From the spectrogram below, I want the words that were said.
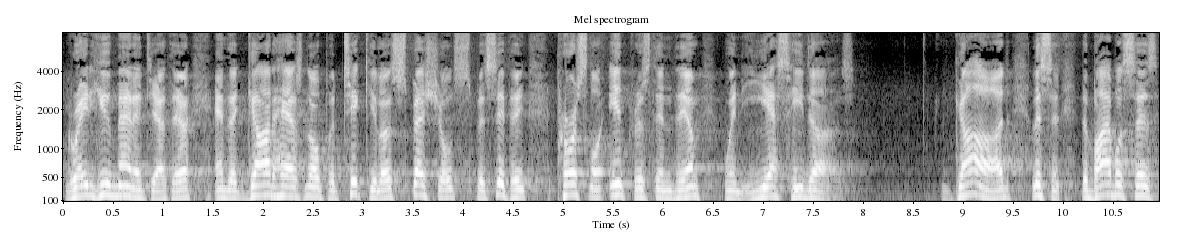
great humanity out there and that God has no particular, special, specific, personal interest in them when yes, He does. God, listen, the Bible says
